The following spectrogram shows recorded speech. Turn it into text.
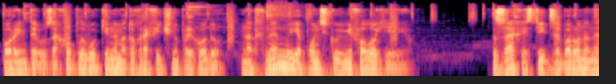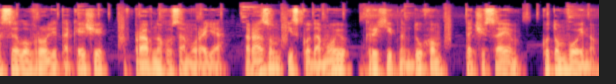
Пориньте у захопливу кінематографічну пригоду, натхненну японською міфологією. Захистіть заборонене село в ролі Такеші, вправного самурая, разом із Кодамою, крихітним духом та Чисаєм, котом воїном.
